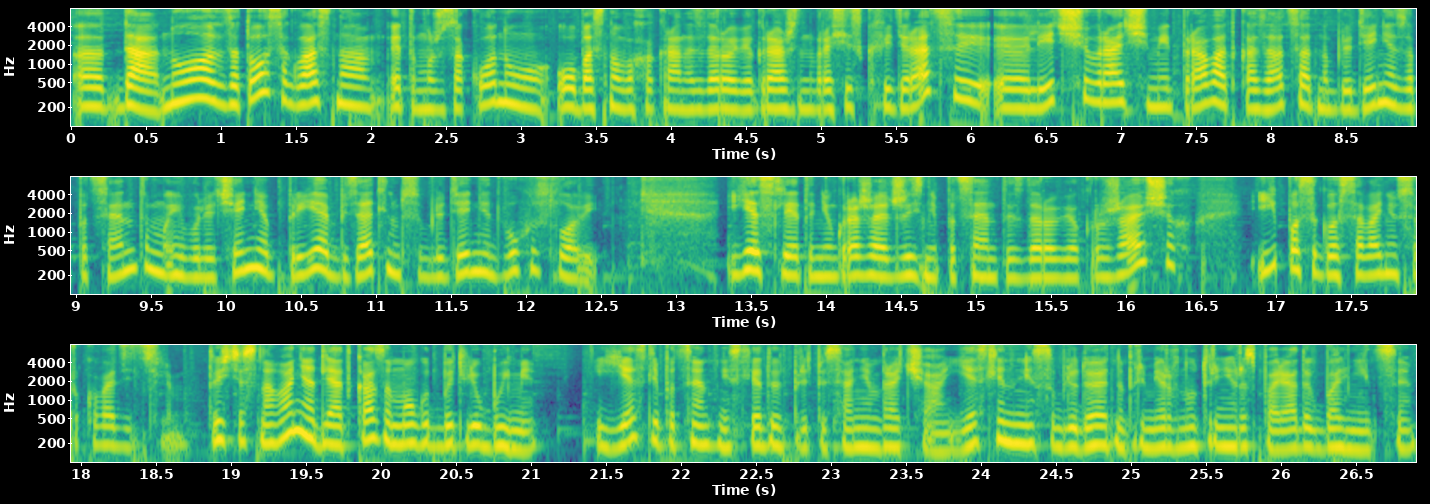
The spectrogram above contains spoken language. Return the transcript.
Э, да, но зато, согласно этому же закону об основах охраны здоровья граждан в Российской Федерации, э, лечащий врач имеет право отказаться от наблюдения за пациентом и его лечения при обязательном соблюдении двух условий если это не угрожает жизни пациента и здоровью окружающих, и по согласованию с руководителем. То есть основания для отказа могут быть любыми. Если пациент не следует предписаниям врача, если не соблюдает, например, внутренний распорядок больницы,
